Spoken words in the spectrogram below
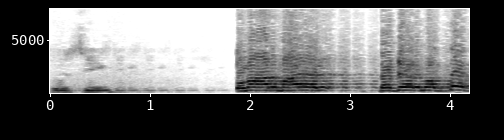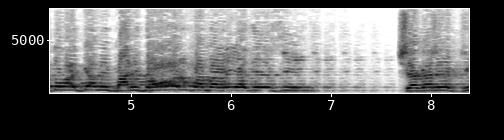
করেছি। তোমার মায়ের পেটের মধ্যে তোমাকে আমি বাড়ি ঘর বানাইয়া দিয়েছি। সেখানে একটি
